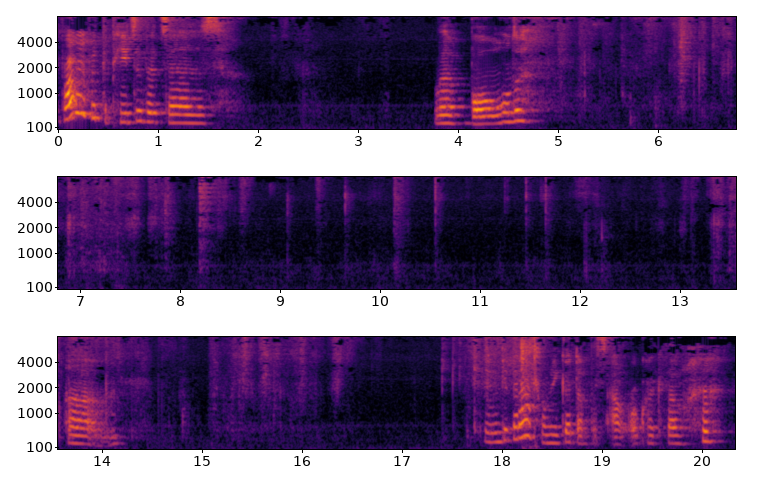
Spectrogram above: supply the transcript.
I'll probably put the pizza that says Live Bold. Um, can we get that off? Let me go dump this out real quick though.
